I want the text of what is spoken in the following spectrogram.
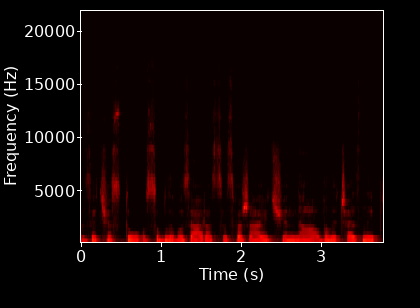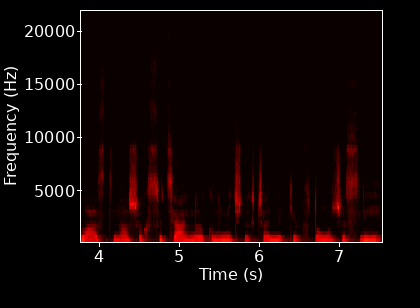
Зачасту, особливо зараз, зважаючи на величезний пласт наших соціально-економічних чинників, в тому числі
